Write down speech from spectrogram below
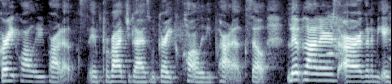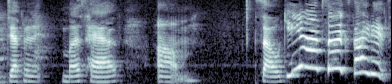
great quality products and provide you guys with great quality products. So lip liners are gonna be a definite must have. Um, so yeah, I'm so excited.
